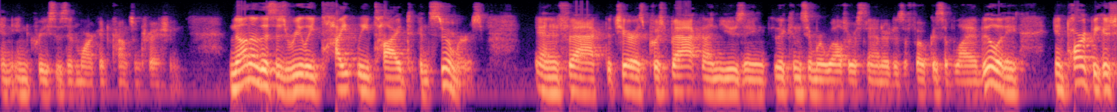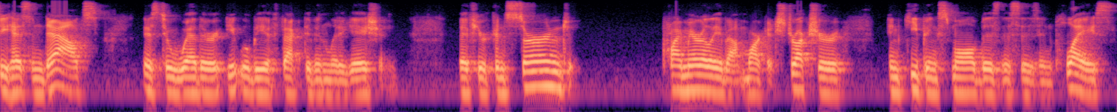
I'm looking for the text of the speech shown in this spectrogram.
and increases in market concentration. None of this is really tightly tied to consumers. And in fact, the chair has pushed back on using the consumer welfare standard as a focus of liability, in part because she has some doubts as to whether it will be effective in litigation. If you're concerned primarily about market structure and keeping small businesses in place,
